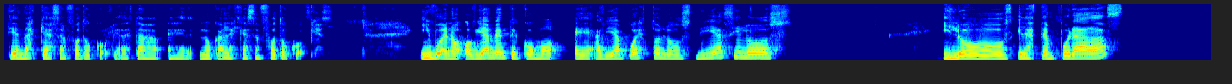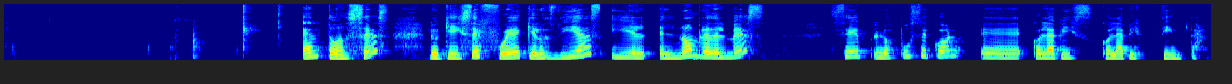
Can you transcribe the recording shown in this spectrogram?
tiendas que hacen fotocopias, de estas eh, locales que hacen fotocopias. Y bueno, obviamente como eh, había puesto los días y los, y los y las temporadas, entonces lo que hice fue que los días y el, nombre del mes se los puse con, eh, con lápiz, con lápiz tinta.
